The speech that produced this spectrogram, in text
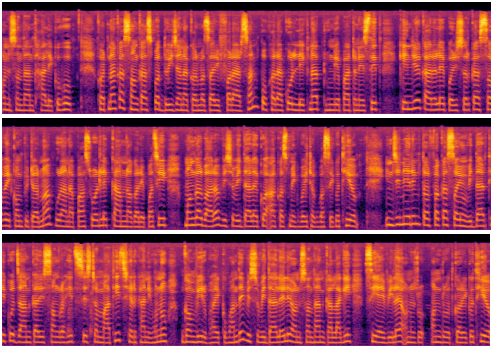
अनुसन्धान थालेको हो। घटनाका शंकास्पद दुईजना कर्मचारी फरार छन्। पोखराको लेखनाथ ढुङ्गेपाटन स्थित केन्द्रीय कार्यालय परिसरका सबै कम्प्युटरमा पुराना पासवर्डले काम नगरेपछि मंगलबार विश्वविद्यालयको आकस्मिक बैठक बसेको थियो। इन्जिनियरिङ तर्फका सयौं विद्यार्थीको जानकारी संग्रहित सिस्टममाथि छेडखानी हुनु गम्भीर भएको भन्दै विश्वविद्यालयले अनुसन्धानका लागि सिआइबीलाई अनुरोध गरेको थियो।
